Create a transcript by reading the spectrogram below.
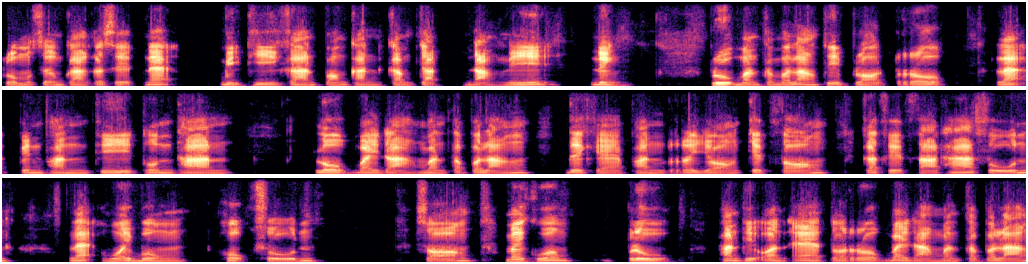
กรมเสริมการเกษตรแนะ วิธีการป้องกันกำจัดดังนี้ 1. ปลูกมันสำปะหลังที่ปลอดโรค และเป็นพันธุ์ที่ทนทานโรคใบด่างมันสำปะหลัง ได้แก่พันธุ์ระยอง 72 เกษตรศาสตร์ 50 และห้วยบง 60 2. ไม่ควรปลูกพันธุ์ที่อ่อนแอต่อโรคใบด่างมันสำปะหลัง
